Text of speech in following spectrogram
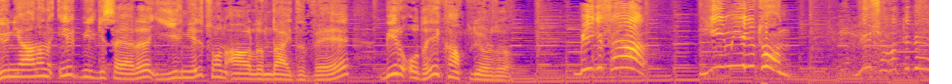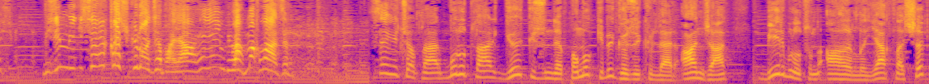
Dünyanın ilk bilgisayarı 27 ton ağırlığındaydı ve bir odayı kaplıyordu. Bilgisayar 27 ton. 1 artı 5. Bizim bilgisayar kaç kilo acaba ya? He, bir bakmak lazım. Sevgili çocuklar bulutlar gökyüzünde pamuk gibi gözükürler ancak bir bulutun ağırlığı yaklaşık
